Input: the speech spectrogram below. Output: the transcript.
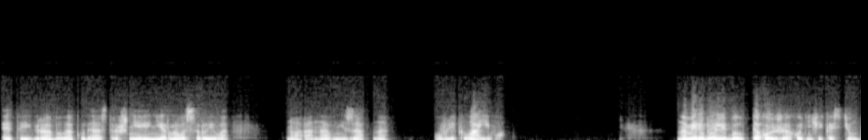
Эта игра была куда страшнее нервного срыва, но она внезапно увлекла его. На Мерибеле был такой же охотничий костюм,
